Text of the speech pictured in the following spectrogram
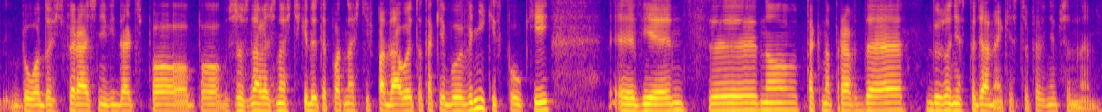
było dość wyraźnie widać, po, po, że w zależności kiedy te płatności wpadały, to takie były wyniki spółki. Y, Więc y, no, tak naprawdę dużo niespodzianek jeszcze pewnie przed nami.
